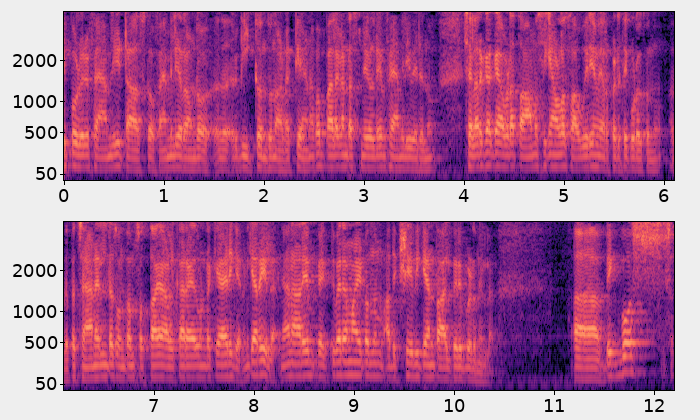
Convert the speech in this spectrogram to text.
ഇപ്പോൾ ഒരു ഫാമിലി ടാസ്കോ ഫാമിലി റൗണ്ടോ ഒരു വീക്ക് എന്തോ നടക്കുകയാണ്. അപ്പോൾ പല കണ്ടസ്റ്റന്റുകളുടെയും ഫാമിലി വരുന്നു. ചിലർക്കൊക്കെ അവിടെ താമസിക്കാനുള്ള സൗകര്യം ഏർപ്പെടുത്തി കൊടുക്കുന്നു. അതിപ്പോൾ ചാനലിന്റെ സ്വന്തം സ്വത്തായ ആൾക്കാരായതുകൊണ്ടൊക്കെ ആയിരിക്കും. എനിക്കറിയില്ല. ഞാൻ ആരെയും വ്യക്തിപരമായിട്ടൊന്നും അധിക്ഷേപിക്കാൻ താല്പര്യപ്പെടുന്നില്ല. ബിഗ് ബോസ്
